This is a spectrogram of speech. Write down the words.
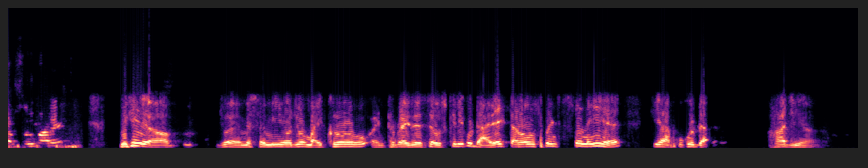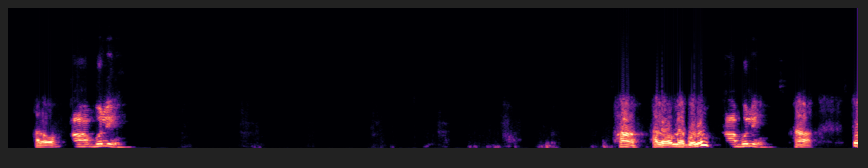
आप सुन पा रहे हैं? देखिए जो एमएसएमई और जो माइक्रो एंटरप्राइजेस है उसके लिए कोई डायरेक्ट अनाउंसमेंट तो नहीं है कि आपको कोई हाँ जी हाँ। हेलो हाँ बोलिए। हाँ हेलो मैं बोलूँ? हाँ बोलिए। हाँ तो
